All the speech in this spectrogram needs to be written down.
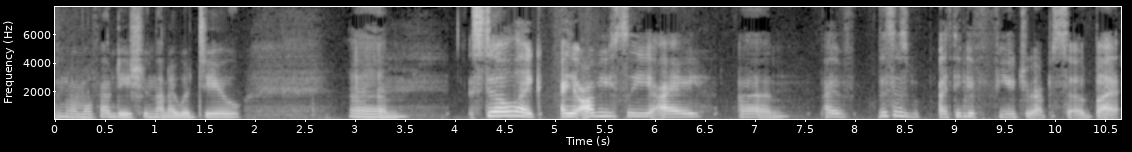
normal foundation that I would do. Um still like I obviously I um I've this is I think a future episode, but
